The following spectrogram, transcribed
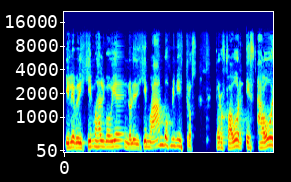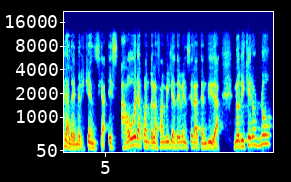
y le dijimos al gobierno, le dijimos a ambos ministros, por favor, es ahora la emergencia, es ahora cuando las familias deben ser atendidas. Nos dijeron, no,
